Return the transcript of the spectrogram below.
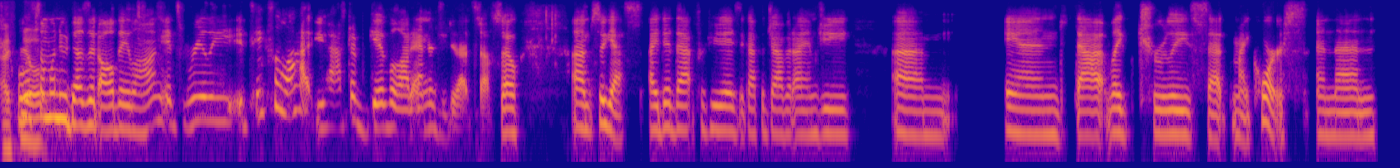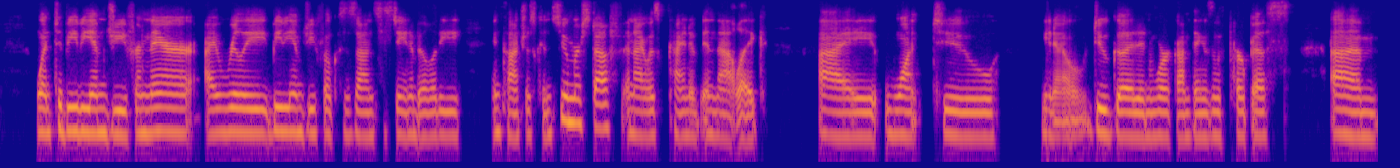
I Well, someone who does it all day long, it's really it takes a lot, you have to give a lot of energy to that stuff, so, um, so yes, I did that for a few days, I got the job at IMG, um, and that like truly set my course. And then went to bbmg from there. I really bbmg focuses on sustainability and conscious consumer stuff and i was kind of in that like i want to you know do good and work on things with purpose. Um,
